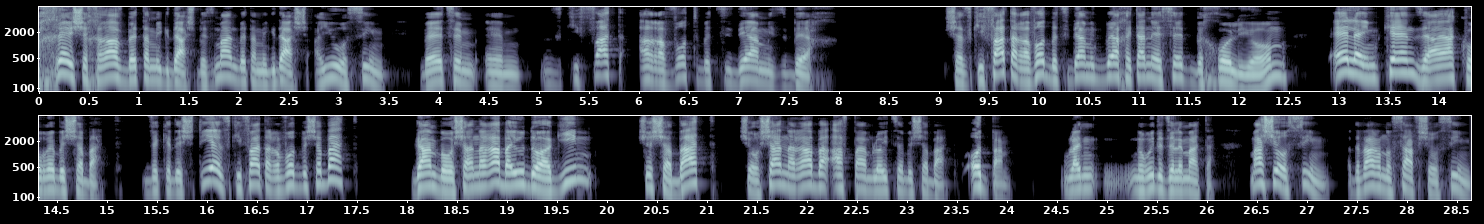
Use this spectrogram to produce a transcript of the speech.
אחרי שחרב בית המקדש, בזמן בית המקדש, היו עושים בעצם הם, זקיפת ערבות בצידי המזבח. שהזקיפת ערבות בצידי המזבח הייתה נעשית בכל יום, אלא אם כן זה היה קורה בשבת. וכדי שתהיה זקיפת ערבות בשבת, גם בהושענא רבה היו דואגים ששבת שהושענא רבה אף פעם לא יצא בשבת. עוד פעם, אולי נוריד את זה למטה. מה שעושים, הדבר הנוסף שעושים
